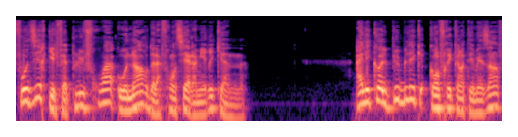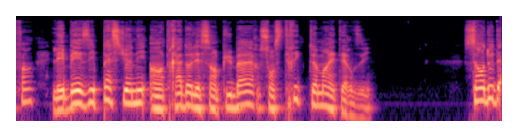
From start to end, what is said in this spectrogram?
Faut dire qu'il fait plus froid au nord de la frontière américaine. À l'école publique qu'ont fréquenté mes enfants, les baisers passionnés entre adolescents pubères sont strictement interdits. Sans doute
